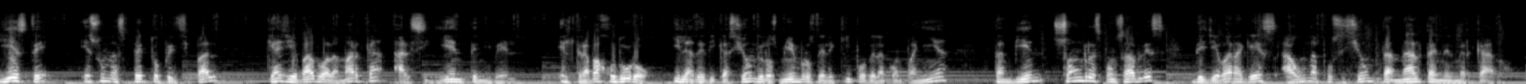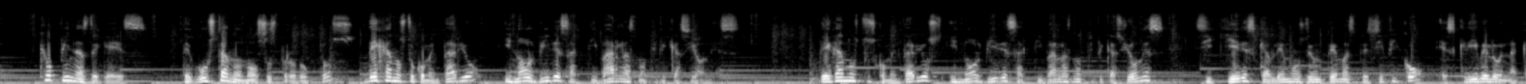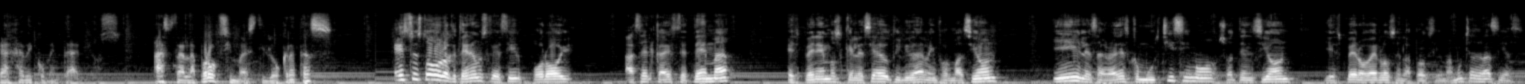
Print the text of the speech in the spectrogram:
y este es un aspecto principal que ha llevado a la marca al siguiente nivel. El trabajo duro y la dedicación de los miembros del equipo de la compañía también son responsables de llevar a Guess a una posición tan alta en el mercado. ¿Qué opinas de Guess? ¿Te gustan o no sus productos? Déjanos tu comentario y no olvides activar las notificaciones. Déjanos tus comentarios y no olvides activar las notificaciones. Si quieres que hablemos de un tema específico, escríbelo en la caja de comentarios. Hasta la próxima, estilócratas. Esto es todo lo que tenemos que decir por hoy acerca de este tema. Esperemos que les sea de utilidad la información y les agradezco muchísimo su atención y espero verlos en la próxima. Muchas gracias.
